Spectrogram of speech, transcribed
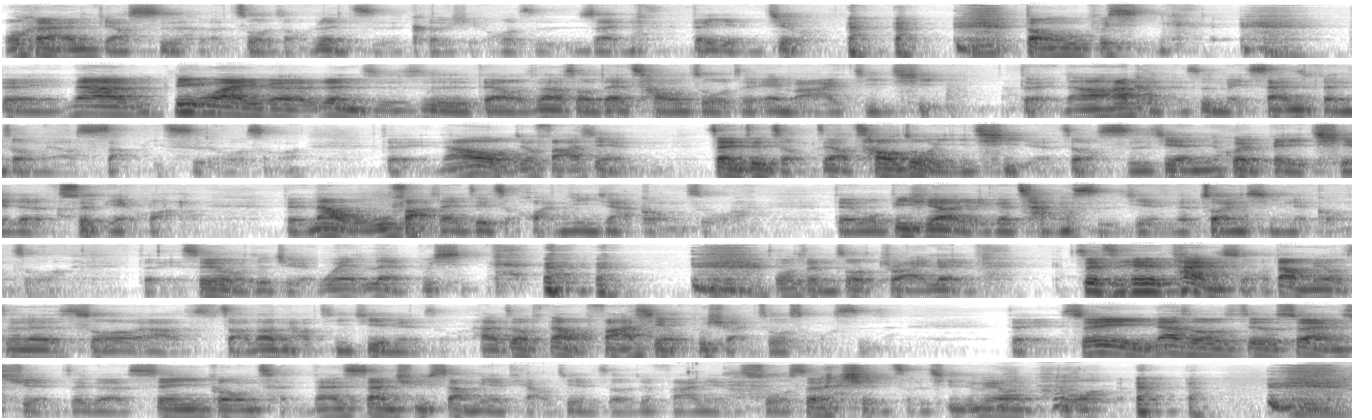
我可能还是比较适合做这种认知科学或是人的研究，动物不行。对，那另外一个认知是，对，我那时候在操作这 MRI 机器，对，然后它可能是每三十分钟要扫一次或什么。对，然后我就发现，在这种这样操作仪器的这种时间会被切的碎片化，对，那我无法在这种环境下工作，对，我必须要有一个长时间的专心的工作，对，所以我就觉得 wet lab 不行，我只能做 dry lab，所以这些探索倒没有真的说啊找到脑机界面什么，它就让我发现我不喜欢做什么事。对，所以那时候就虽然选这个生医工程，但是删去上面的条件之后，就发现所剩的选择其实没有很多。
